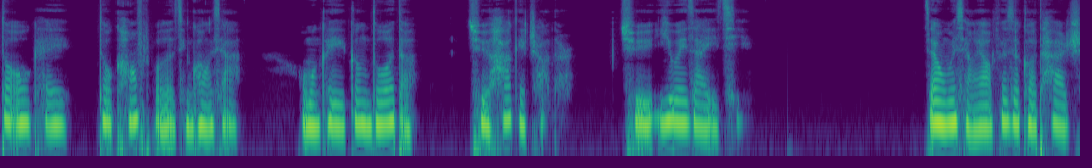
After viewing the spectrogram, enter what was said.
都 OK、都 comfortable 的情况下。我们可以更多的去 hug each other，去依偎在一起。在我们想要 physical touch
